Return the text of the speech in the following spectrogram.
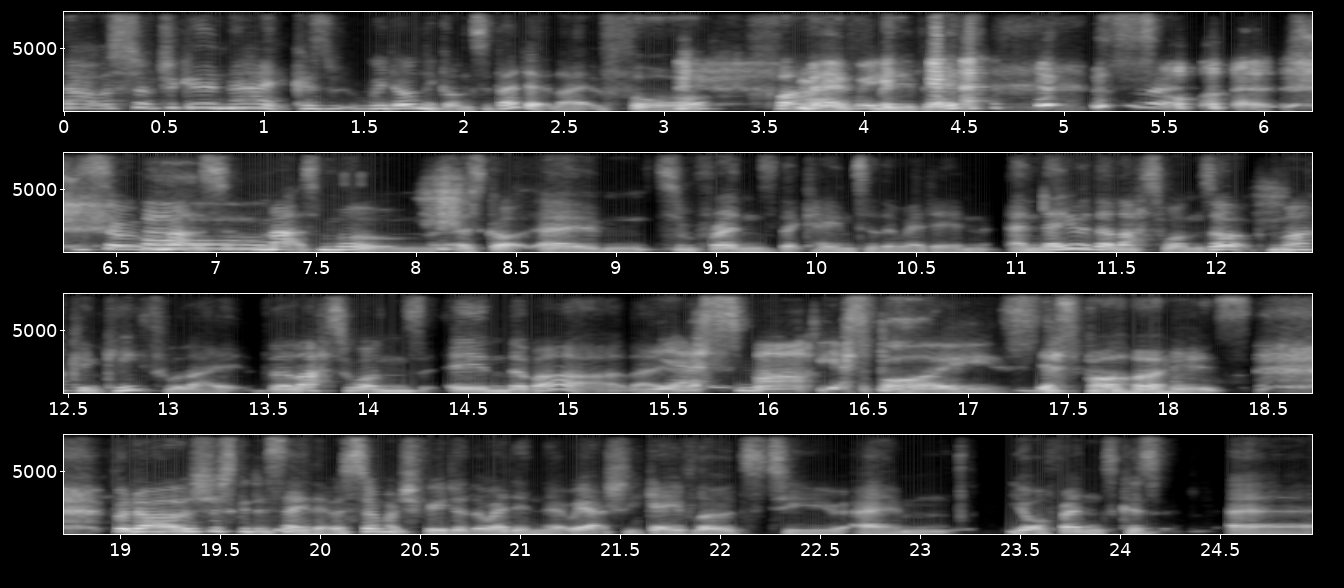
that was such a good night!" Because we'd only gone to bed at like four, five, maybe. Yeah. so, So Matt's Oh. Matt's mum has got um, some friends that came to the wedding, and they were the last ones up. Mark and Keith were like the last ones in the bar. Like, yes, Mark. Yes, boys. Yes, boys. But no, I was just going to say there was so much food at the wedding that we actually gave loads to um, your friends because uh,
